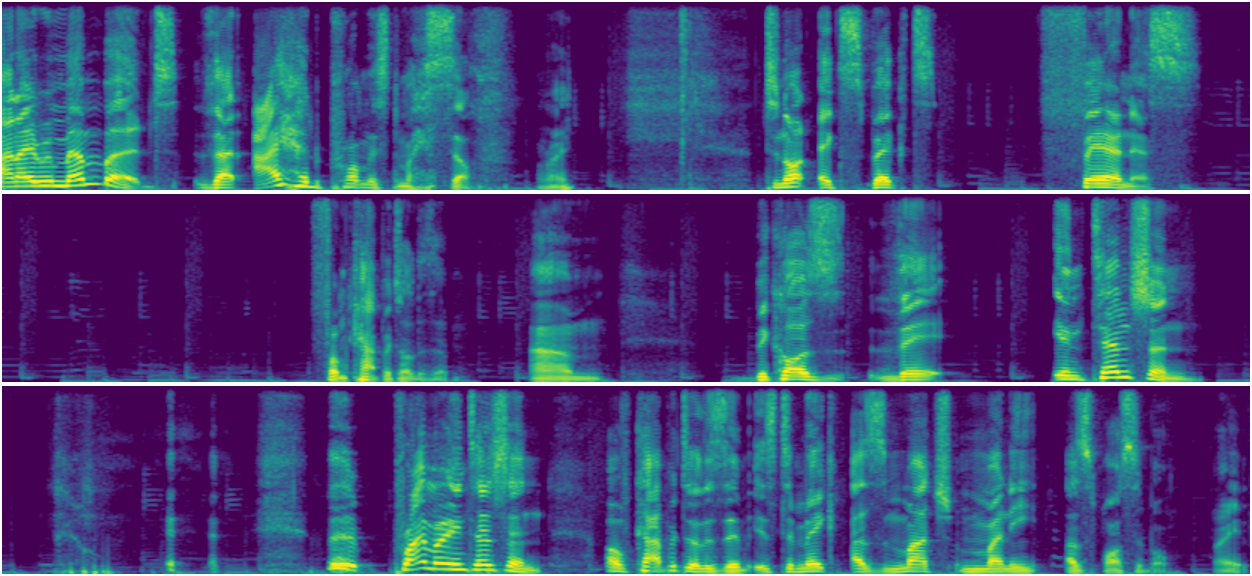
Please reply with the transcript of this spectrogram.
And I remembered that I had promised myself, right, to not expect fairness from capitalism. Um, because the intention, the primary intention of capitalism is to make as much money as possible, right?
